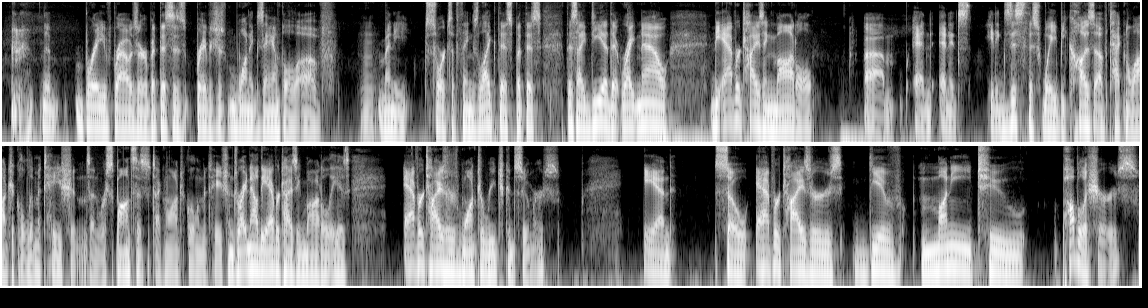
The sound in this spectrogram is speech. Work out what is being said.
the Brave browser, but this is Brave is just one example of many sorts of things like this. But this this idea that right now the advertising model um, and and it's it exists this way because of technological limitations and responses to technological limitations. Right now, the advertising model is advertisers want to reach consumers, and so advertisers give money to publishers,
